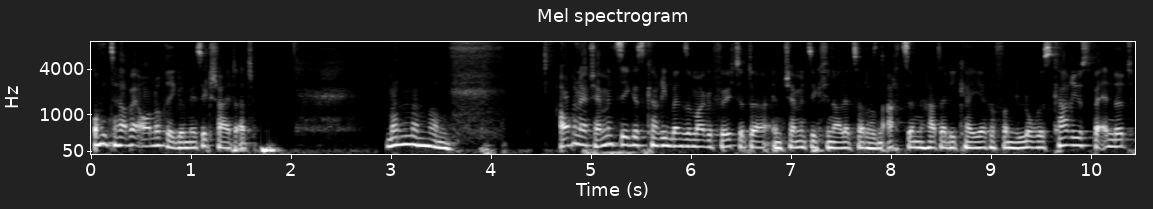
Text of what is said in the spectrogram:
und dabei auch noch regelmäßig scheitert. Mann, Mann, Mann. Auch in der Champions League ist Karim Benzema gefürchteter. Im Champions League Finale 2018 hat er die Karriere von Loris Karius beendet,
